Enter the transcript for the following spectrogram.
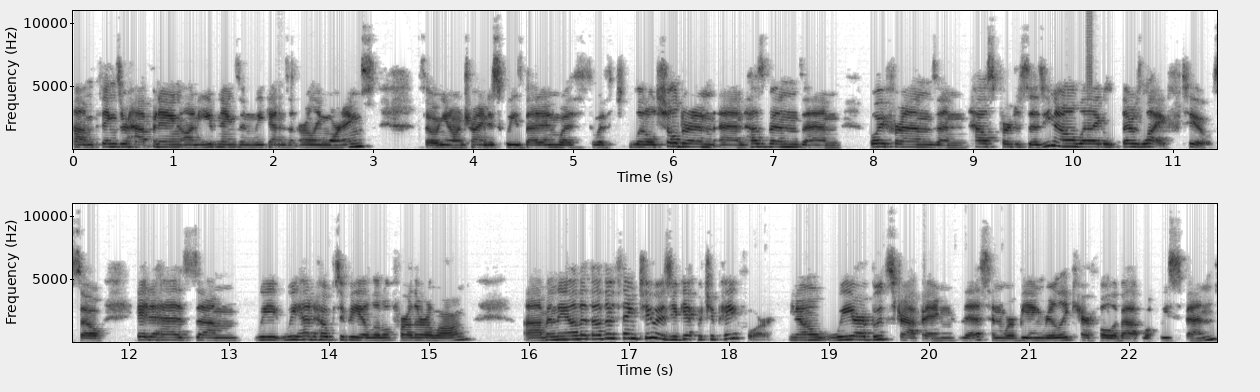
um, things are happening on evenings and weekends and early mornings. So you know, I'm trying to squeeze that in with with little children and husbands and boyfriends and house purchases. You know, like there's life too. So it has. Um, we we had hoped to be a little further along. Um, and the other the other thing too is you get what you pay for. You know, we are bootstrapping this, and we're being really careful about what we spend.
